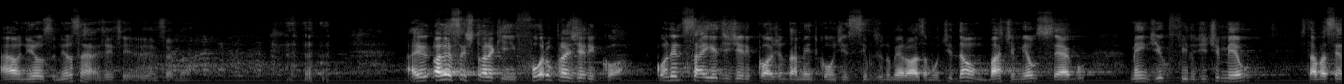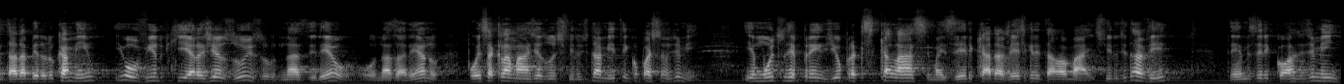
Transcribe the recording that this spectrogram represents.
Ah, o Nilson, Nilson, a gente. Aí, olha essa história aqui. Foram para Jericó. Quando ele saía de Jericó juntamente com os discípulos e numerosa multidão, Bartimeu, cego, mendigo, filho de Timeu, estava sentado à beira do caminho e ouvindo que era Jesus, o Nazireu, o Nazareno, pôs-se a clamar: Jesus, filho de Davi, tem compaixão de mim. E muitos repreendiam para que se calasse, mas ele cada vez gritava mais: Filho de Davi, tenha misericórdia de mim.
